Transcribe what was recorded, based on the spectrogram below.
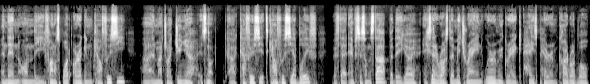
And then on the final spot, Oregon Kaufusi. Uh, and much like Junior, it's not uh, it's Kaufusi, I believe with that emphasis on the start. But there you go. Extended roster Mitch Rein, Wiremu Greig, Hayze Perham, Kai Rodwell,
